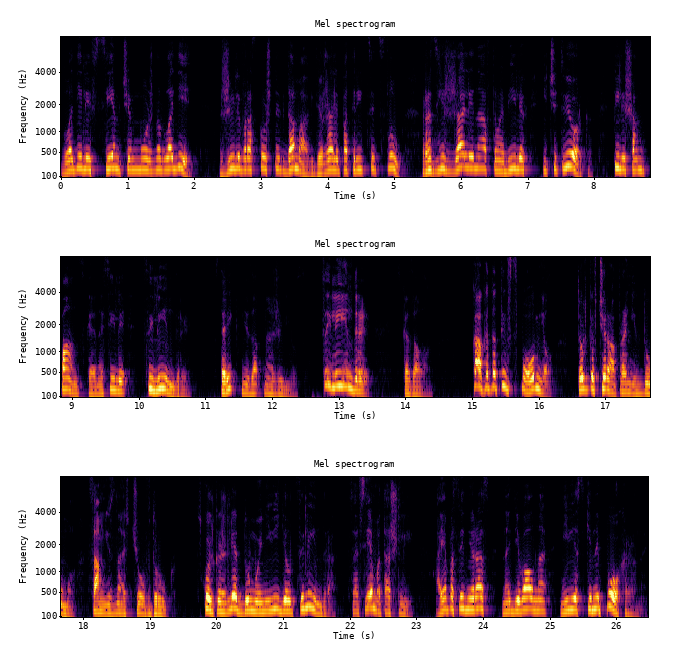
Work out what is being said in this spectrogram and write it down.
владели всем, чем можно владеть. Жили в роскошных домах, держали по 30 слуг, разъезжали на автомобилях и четверках, пили шампанское, носили цилиндры. Старик внезапно оживился. «Цилиндры!» — сказал он. «Как это ты вспомнил? Только вчера про них думал, сам не знаю с чего вдруг. Сколько же лет, думаю, не видел цилиндра совсем отошли. А я последний раз надевал на невесткины похороны.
